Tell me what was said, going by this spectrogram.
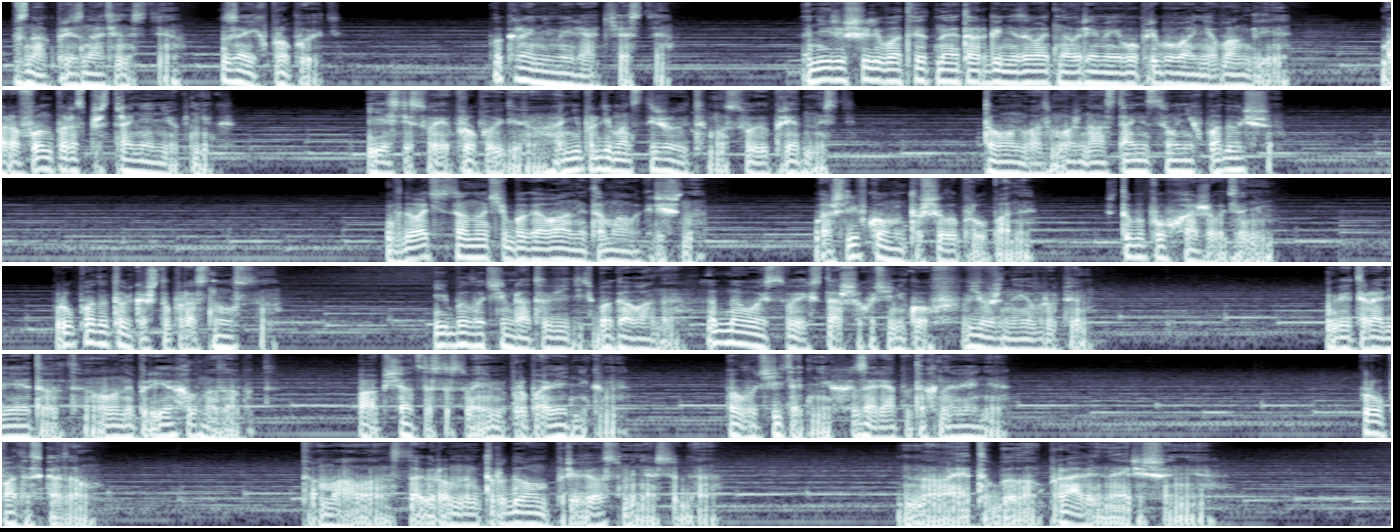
в знак признательности за их проповедь. По крайней мере, отчасти – они решили в ответ на это организовать на время его пребывания в Англии марафон по распространению книг. Если своей проповедью они продемонстрируют ему свою преданность, то он, возможно, останется у них подольше. В два часа ночи Бхагаван и Тамала Кришна вошли в комнату Шила Прупады, чтобы поухаживать за ним. Прупада только что проснулся и был очень рад увидеть Бхагавана, одного из своих старших учеников в Южной Европе. Ведь ради этого он и приехал на Запад, пообщаться со своими проповедниками, получить от них заряд вдохновения. Прупада сказал, «Тамала с огромным трудом привез меня сюда, но это было правильное решение.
